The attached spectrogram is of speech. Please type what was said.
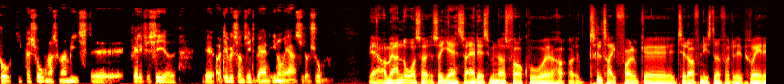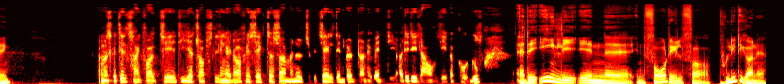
få de personer, som er mest øh, kvalificerede. Og det vil sådan set være en endnu værre situation. Ja, og med andre ord, så, så ja, så er det simpelthen også for at kunne øh, tiltrække folk øh, til det offentlige i stedet for det private, ikke? Når man skal tiltrække folk til de her topstillinger i den offentlige sektor, så er man nødt til at betale den løn, der er nødvendig, og det er det lav, ligger på nu. Er det egentlig en, øh, en fordel for politikerne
